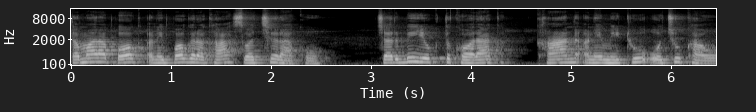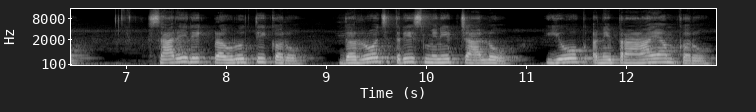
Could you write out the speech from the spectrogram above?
તમારા પગ અને પગરખા સ્વચ્છ રાખો. ચરબીયુક્ત ખોરાક, ખાંડ અને મીઠું ઓછું ખાઓ. શારીરિક પ્રવૃત્તિ કરો. દરરોજ ત્રીસ મિનિટ ચાલો. યોગ અને પ્રાણાયામ કરો.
